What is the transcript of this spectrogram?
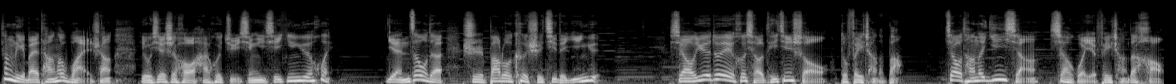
圣礼拜堂的晚上，有些时候还会举行一些音乐会，演奏的是巴洛克时期的音乐，小乐队和小提琴手都非常的棒，教堂的音响效果也非常的好。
